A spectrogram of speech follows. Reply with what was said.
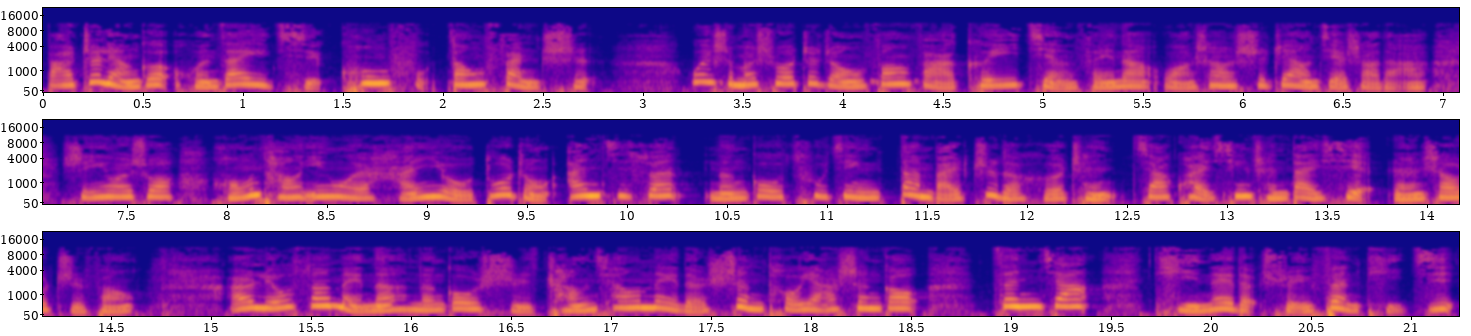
把这两个混在一起，空腹当饭吃。为什么说这种方法可以减肥呢？网上是这样介绍的啊，是因为说红糖因为含有多种氨基酸，能够促进蛋白质的合成，加快新陈代谢，燃烧脂肪；而硫酸镁呢，能够使肠腔内的渗透压升高，增加体内的水分体积，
